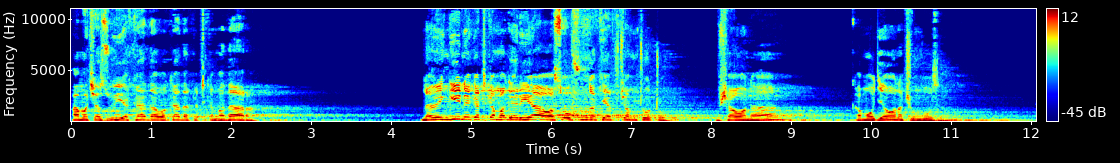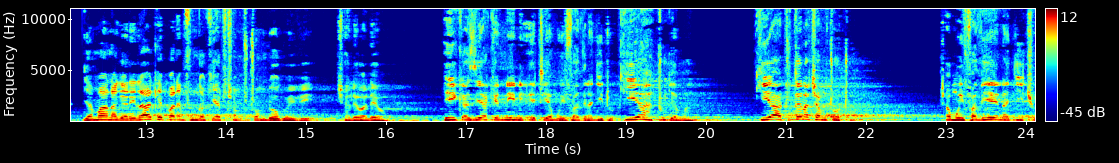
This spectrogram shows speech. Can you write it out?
Ama chazuia kadha wa kadha katika madhara. Na wengine katika magari yao wasiofunga kiatu cha mtoto. Ushaona kama hujaona chunguza. Jamaa na gari lake pale mfunga kiatu cha mtoto mdogo hivi cha lewa leo. Hii kazi yake nini? Eti ya muhifadhi na jitu. Kiatu jamani. Kiatu tena cha mtoto. Cha muhifadhi yeye na jicho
